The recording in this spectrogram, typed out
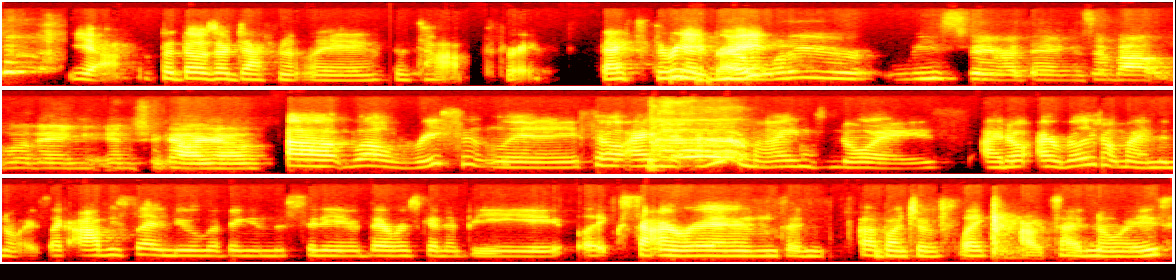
yeah. But those are definitely the top three that's three Okay, now, right what are your least favorite things about living in Chicago? Uh, well, recently, so I, I don't mind noise. I don't, I really don't mind the noise. Like, obviously, I knew living in the city, there was going to be like sirens and a bunch of like outside noise,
